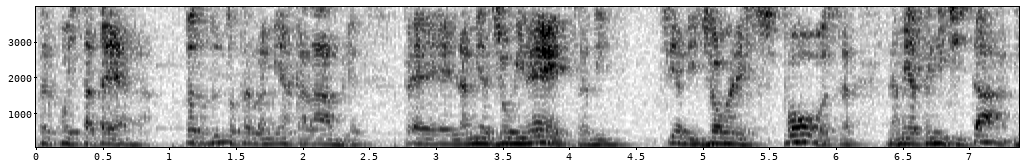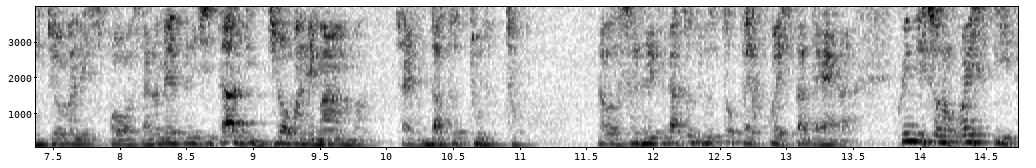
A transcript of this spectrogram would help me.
per questa terra, ho dato tutto per la mia Calabria, per la mia giovinezza, di, sia di giovane sposa, la mia felicità di giovane sposa, la mia felicità di giovane mamma, cioè ho dato tutto, ho sacrificato tutto per questa terra. Quindi sono questi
